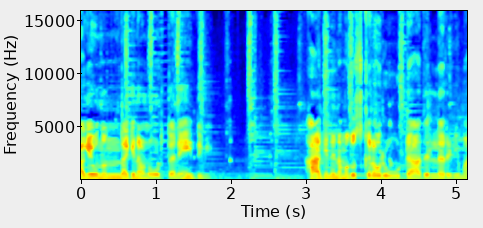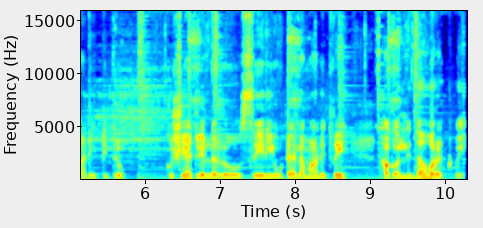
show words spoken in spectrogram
ಹಾಗೆ ಒಂದೊಂದಾಗಿ ನಾವು ನೋಡ್ತಾನೇ ಇದ್ದೀವಿ. ಹಾಗೆಯೇ ನಮಗೋಸ್ಕರ ಅವರು ಊಟ ಅದೆಲ್ಲ ರೆಡಿ ಮಾಡಿ ಇಟ್ಟಿದ್ದರು ಖುಷಿಯಾಯಿತು, ಎಲ್ಲರೂ ಸೇರಿ ಊಟ ಎಲ್ಲ ಮಾಡಿದ್ವಿ. ಹಾಗೂ ಅಲ್ಲಿಂದ ಹೊರಟ್ವಿ.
